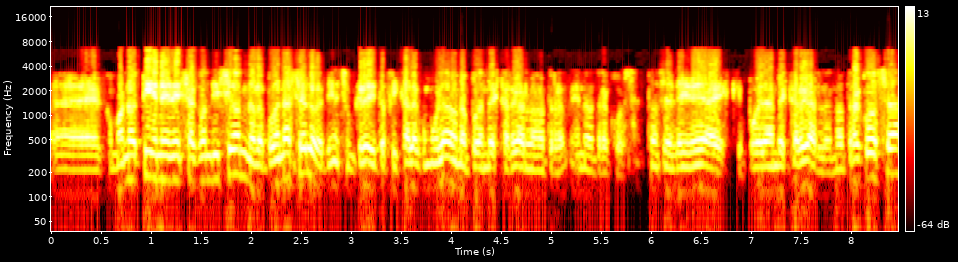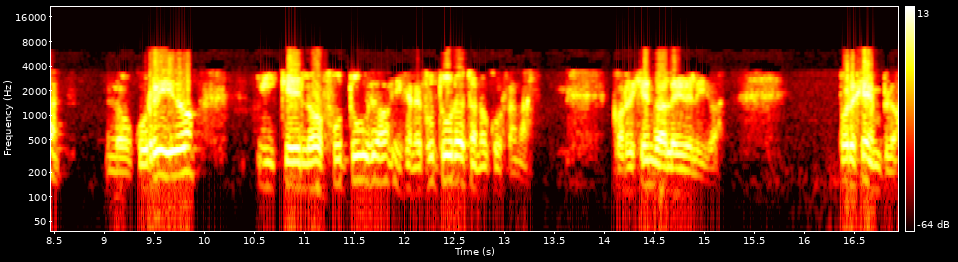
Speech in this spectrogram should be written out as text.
Eh, como no tienen esa condición, no lo pueden hacer, lo que tienen es un crédito fiscal acumulado, no pueden descargarlo en otra, en otra cosa. Entonces la idea es que puedan descargarlo en otra cosa, lo ocurrido, y que lo futuro, y que en el futuro esto no ocurra más, corrigiendo la ley del IVA. Por ejemplo,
